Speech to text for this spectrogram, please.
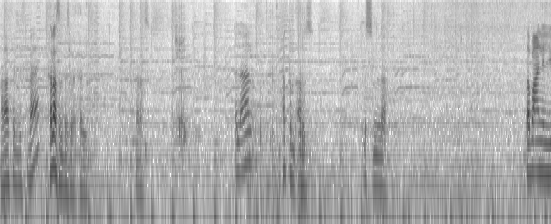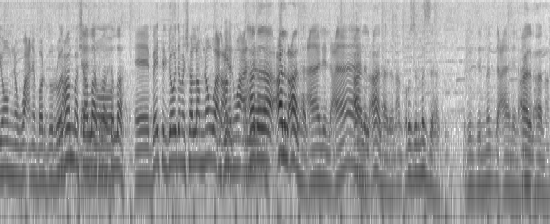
خلاص البسمات خلاص البسمات حبيبي. خلاص. الآن نحط الأرز. بسم الله. طبعا اليوم نوعنا برضو الرز نعم ما شاء الله تبارك الله. آه، بيت الجودة ما شاء الله منوع نعم بأنواع ال- هذا عال العال هذا. عال العال. عال العال هذا نعم رز المزة هذا. رز المزة عال العال. عال العال نعم.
